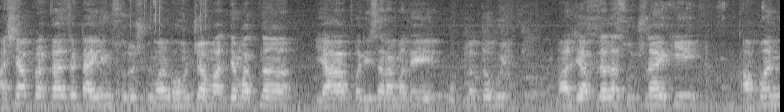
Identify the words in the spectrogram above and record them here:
अशा प्रकारचं टायलिंग सुरेश कुमार भाऊंच्या माध्यमातून या परिसरामध्ये उपलब्ध होईल. माझी आपल्याला सूचना आहे की आपण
